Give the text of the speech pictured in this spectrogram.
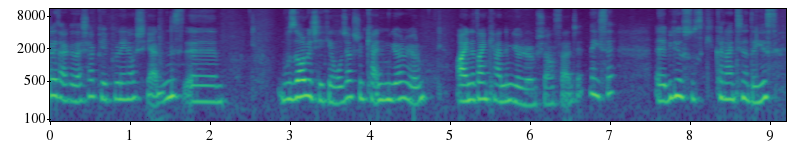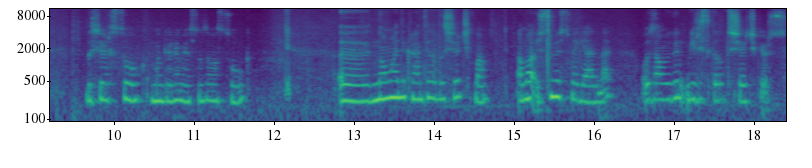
Evet arkadaşlar Paper Lane'e hoş geldiniz. Ee, bu zor bir çekim olacak çünkü kendimi görmüyorum. Aynadan kendimi görüyorum şu an sadece. Neyse ee, biliyorsunuz ki karantinadayız. Dışarı soğuk ama göremiyorsunuz ama soğuk. Ee, normalde karantinada dışarı çıkmam. Ama üstüme üstüme geldiler. O yüzden bugün bir risk alıp dışarı çıkıyoruz.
